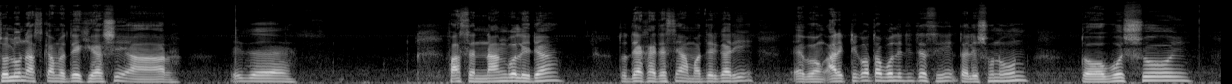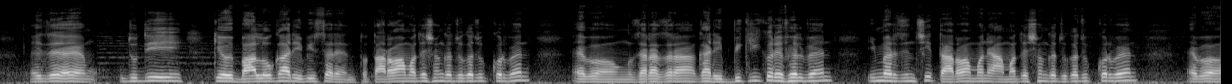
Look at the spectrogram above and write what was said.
চলুন আজকে আমরা দেখে আসি। আর এই যে ফার্স্টের নাঙ্গল এটা, তো দেখা যাচ্ছে আমাদের গাড়ি। এবং আরেকটি কথা বলে দিতেছি, তাহলে শুনুন। তো অবশ্যই এই যে, যদি কেউ ভালো গাড়ি বিচারেন, তো তারাও আমাদের সঙ্গে যোগাযোগ করবেন এবং যারা যারা গাড়ি বিক্রি করে ফেলবেন ইমার্জেন্সি তারাও মানে আমাদের সঙ্গে যোগাযোগ করবেন এবং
